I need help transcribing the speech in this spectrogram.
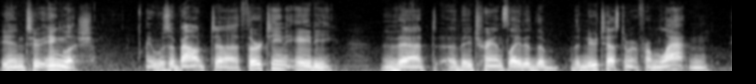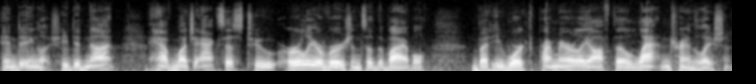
into English. It was about uh, 1380 that uh, they translated the, the New Testament from Latin into English. He did not have much access to earlier versions of the Bible, but he worked primarily off the Latin translation.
